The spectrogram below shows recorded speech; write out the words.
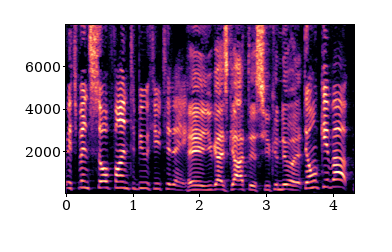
It's been so fun to be with you today. Hey, you guys got this. You can do it. Don't give up.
